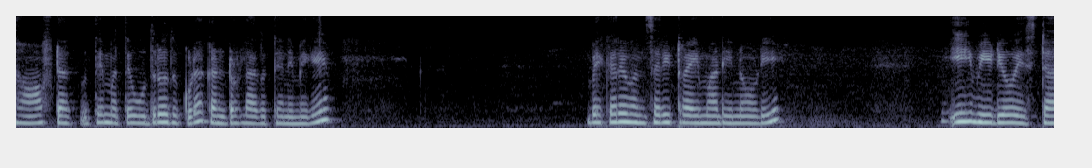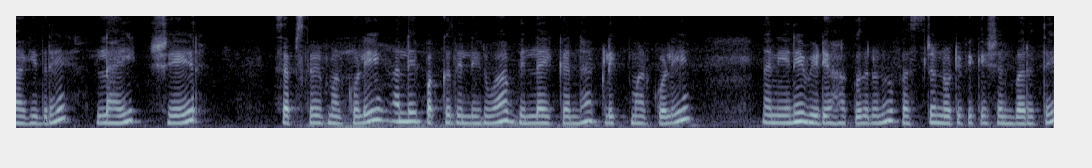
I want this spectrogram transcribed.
ಸಾಫ್ಟ್ ಆಗುತ್ತೆ, ಮತ್ತು ಉದುರೋದು ಕೂಡ ಕಂಟ್ರೋಲ್ ಆಗುತ್ತೆ ನಿಮಗೆ. ಬೇಕಾದ್ರೆ ಒಂದು ಸರಿ ಟ್ರೈ ಮಾಡಿ ನೋಡಿ. ಈ ವಿಡಿಯೋ ಇಷ್ಟ ಆಗಿದರೆ ಲೈಕ್ ಶೇರ್ ಸಬ್ಸ್ಕ್ರೈಬ್ ಮಾಡ್ಕೊಳ್ಳಿ. ಅಲ್ಲೇ ಪಕ್ಕದಲ್ಲಿರುವ ಬೆಲ್ಲೈಕನ್ನ ಕ್ಲಿಕ್ ಮಾಡ್ಕೊಳ್ಳಿ. ನಾನು ಏನೇ ವಿಡಿಯೋ ಹಾಕಿದ್ರೂ ಫಸ್ಟ್ ನೋಟಿಫಿಕೇಷನ್ ಬರುತ್ತೆ.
